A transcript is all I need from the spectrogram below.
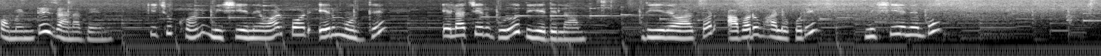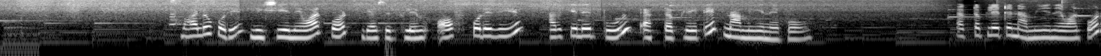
কমেন্টে জানাবেন। কিছুক্ষণ মিশিয়ে নেওয়ার পর এর মধ্যে এলাচের গুঁড়ো দিয়ে দিলাম। দিয়ে দেওয়ার পর আবারও ভালো করে মিশিয়ে নেব। ভালো করে মিশিয়ে নেওয়ার পর গ্যাসের ফ্লেম অফ করে দিয়ে নারকেলের পুর একটা প্লেটে নামিয়ে নেব। একটা প্লেটে নামিয়ে নেওয়ার পর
